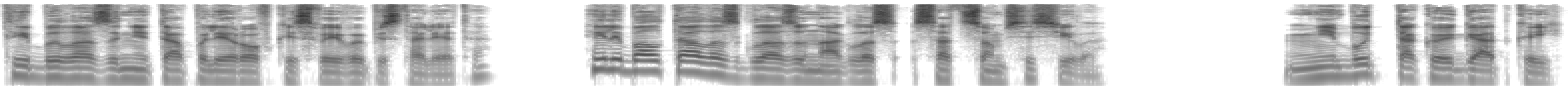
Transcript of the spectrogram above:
Ты была занята полировкой своего пистолета? Или болтала с глазу на глаз с отцом Сесила? Не будь такой гадкой.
